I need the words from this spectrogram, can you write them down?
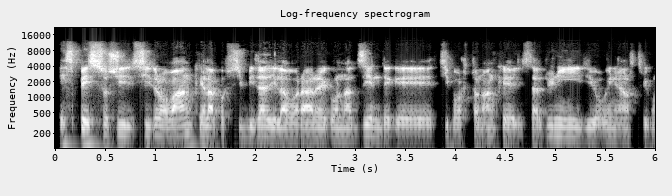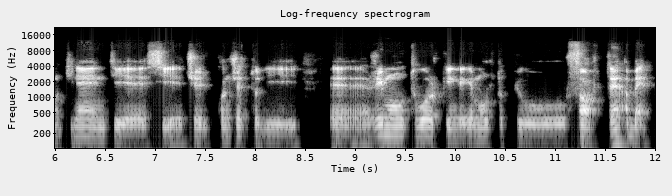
e spesso si, si, trova anche la possibilità di lavorare con aziende che ti portano anche negli Stati Uniti o in altri continenti e sì, c'è il concetto di eh, remote working che è molto più forte. Vabbè,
